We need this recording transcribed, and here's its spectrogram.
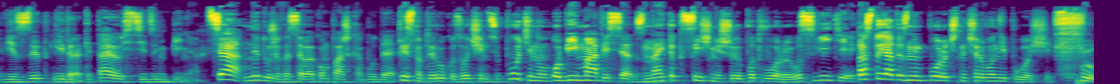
візит лідера Китаю Сі Цзіньпіня. Ця не дуже весела компашка буде тиснути руку злочинцю Путіну, обійматися з найтоксичнішою потворою у світі та стояти з ним поруч на червоній площі. through.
